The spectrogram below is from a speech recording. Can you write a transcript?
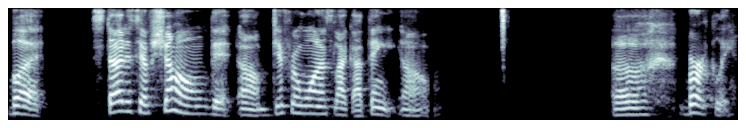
But studies have shown that um, different ones, like I think um, uh, Berkeley,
